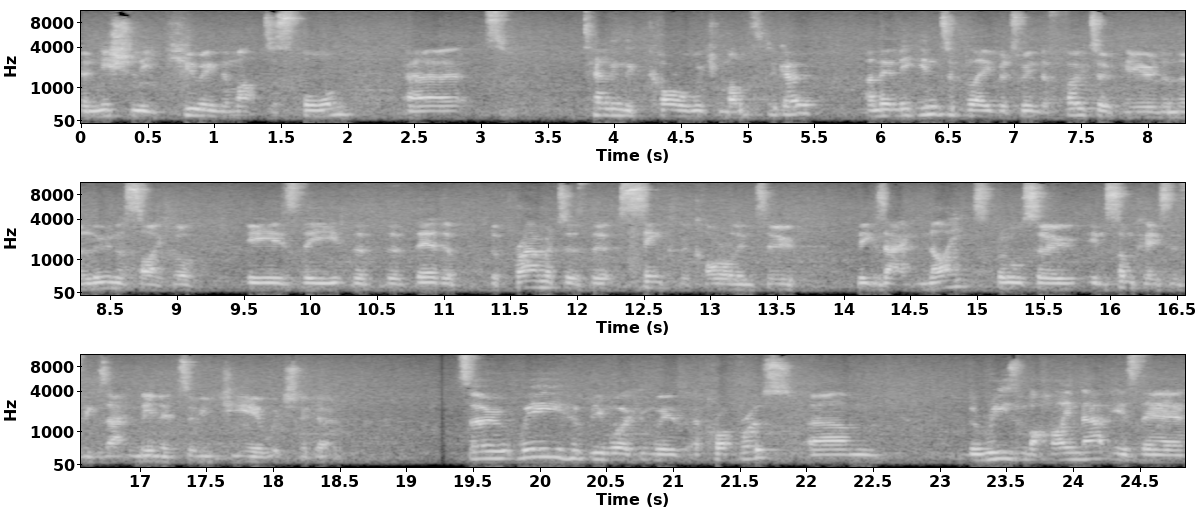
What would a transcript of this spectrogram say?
initially cueing them up to spawn, uh, telling the coral which month to go, and then the interplay between the photo period and the lunar cycle is the, the, the they're the, the parameters that sync the coral into the exact night, but also in some cases the exact minutes of each year which to go. So we have been working with Acroporas. Um, the reason behind that is their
